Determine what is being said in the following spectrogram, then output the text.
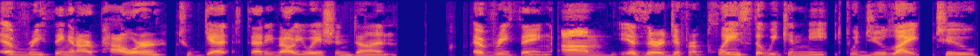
everything in our power to get that evaluation done everything. Um, is there a different place that we can meet? Would you like to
